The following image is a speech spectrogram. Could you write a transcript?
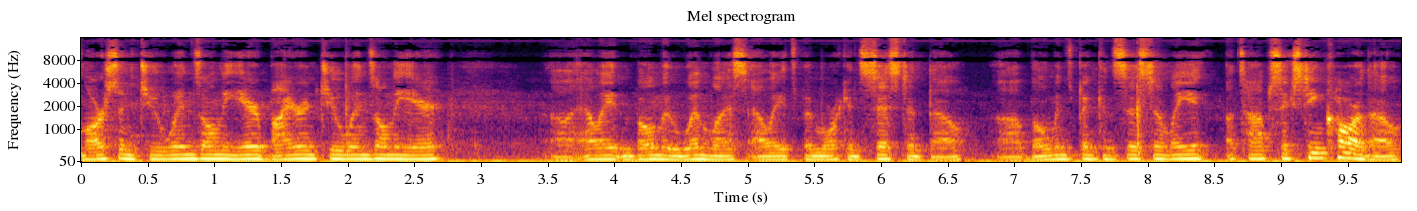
Larson, two wins on the year. Byron, two wins on the year. Uh, Elliott and Bowman winless. Elliott's been more consistent, though. Uh, Bowman's been consistently a top 16 car, though.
